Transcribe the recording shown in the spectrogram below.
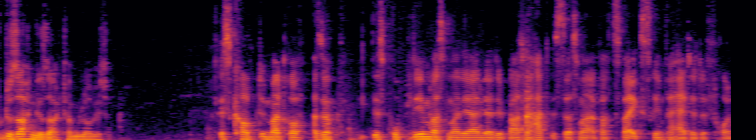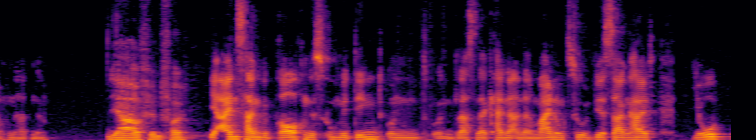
gute Sachen gesagt haben, glaube ich. Es kommt immer drauf. Also, das Problem, was man ja in der Debatte hat, ist, dass man einfach zwei extrem verhärtete Fronten hat. Ne? Ja, auf jeden Fall. Die einen sagen, wir brauchen das unbedingt und, und lassen da keine andere Meinung zu. Und wir sagen halt, jo,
